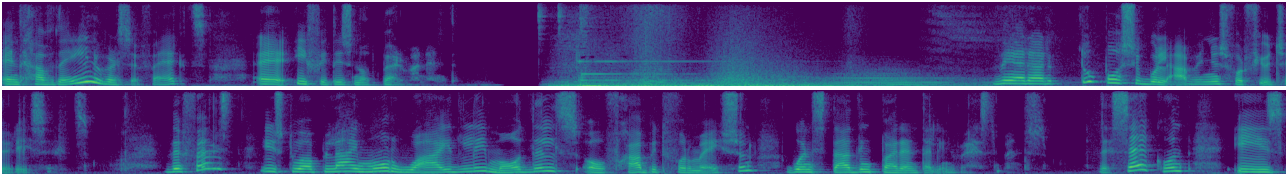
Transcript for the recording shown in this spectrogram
and have the inverse effects uh, if it is not permanent. There are two possible avenues for future research. The first is to apply more widely models of habit formation when studying parental investments. The second is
